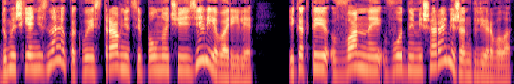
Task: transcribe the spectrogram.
«Думаешь, я не знаю, как вы с травницей полночи зелья варили? И как ты в ванной водными шарами жонглировала?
